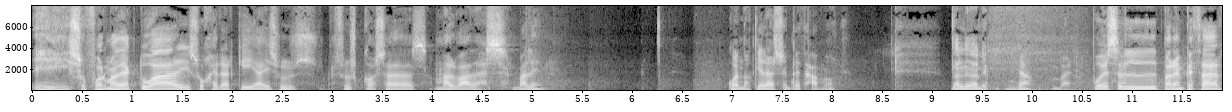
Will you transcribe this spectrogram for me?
Y su forma de actuar y su jerarquía y sus, sus cosas malvadas, ¿vale? Cuando quieras empezamos. Dale, dale. Ya. Pues para empezar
